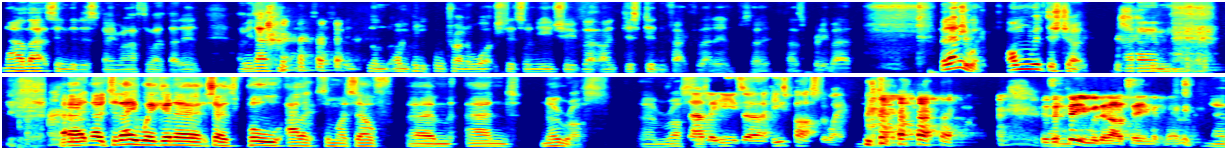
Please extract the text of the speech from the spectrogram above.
now that's in the disclaimer. I have to add that in. I mean, that's on, on people trying to watch this on YouTube that I just didn't factor that in. So that's pretty bad. But anyway, on with the show. Um, uh, no, today we're gonna. So it's Paul, Alex, and myself, um, and no Ross. Um, Ross. is- Sadly, he's uh, he's passed away. There's a theme within our team at the moment. Yeah,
